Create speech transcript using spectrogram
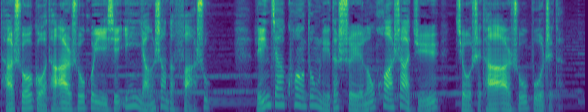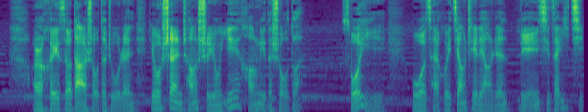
他说过，他二叔会一些阴阳上的法术，林家矿洞里的水龙化煞局就是他二叔布置的。而黑色大手的主人又擅长使用阴行里的手段，所以我才会将这两人联系在一起。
